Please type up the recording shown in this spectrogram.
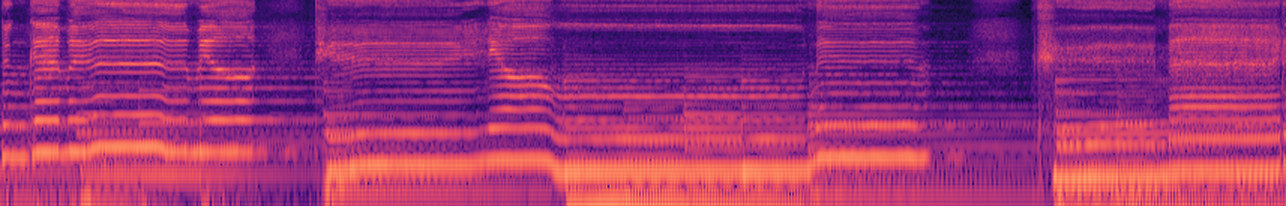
눈 감으면 들려오는 그날의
